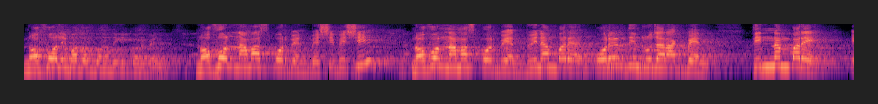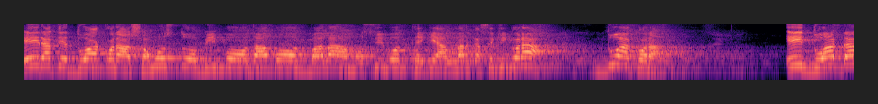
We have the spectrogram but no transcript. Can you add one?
নফল ইবাদত বন্দিগি করবেন? নফল নামাজ পড়বেন, বেশি বেশি নফল নামাজ পড়বেন। দুই নম্বরে, পরের দিন রোজা রাখবেন। তিন নম্বরে এই রাতে দোয়া করা সমস্ত বিপদ, আপদ, বালা, মুসিবত থেকে আল্লাহর কাছে কি করা? দোয়া করা। এই দোয়াটা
